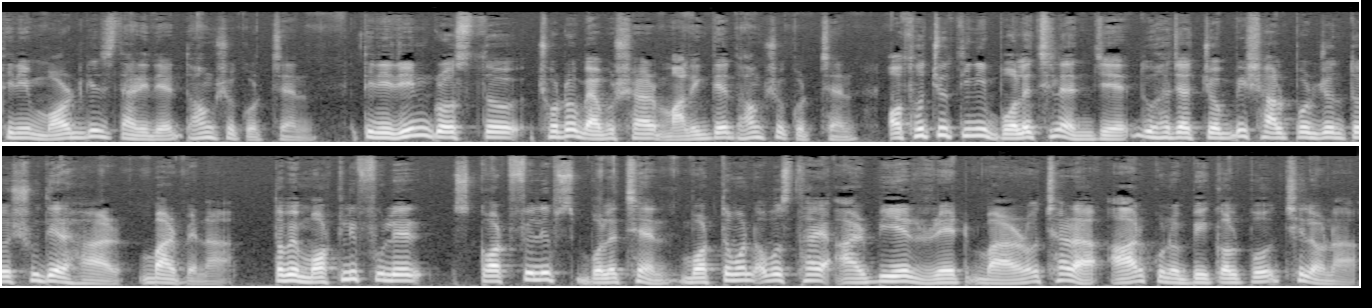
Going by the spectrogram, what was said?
তিনি মর্টগেজধারীদের ধ্বংস করছেন। তিনি ঋণগ্রস্ত ছোট ব্যবসার মালিকদের ধ্বংস করছেন। অথচ তিনি বলেছিলেন যে দু হাজার চব্বিশ সাল পর্যন্ত সুদের হার বাড়বে না। তবে মটলি ফুলের স্কট ফিলিপস বলেছেন, বর্তমান অবস্থায় আরবি এর রেট বাড়ানো ছাড়া আর কোনো বিকল্প ছিল না।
